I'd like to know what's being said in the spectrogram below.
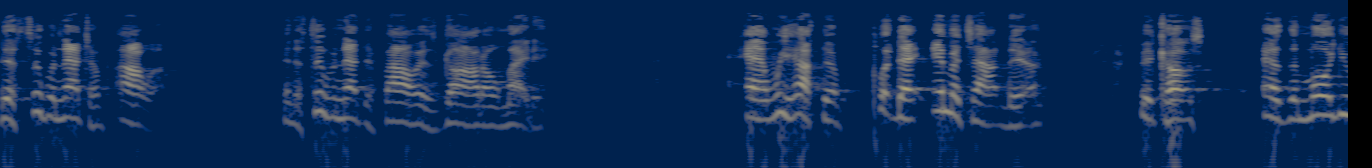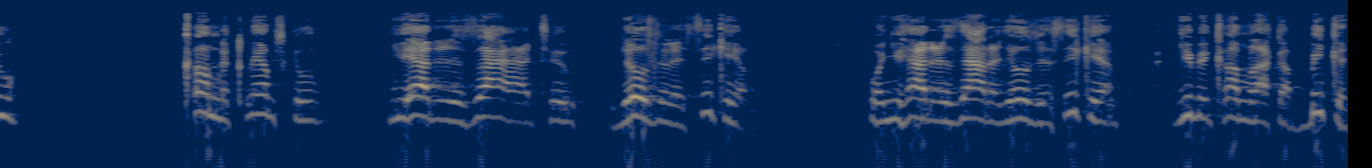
this supernatural power. And the supernatural power is God Almighty. And we have to put that image out there because as the more you come to Clem School, you had a desire to diligently seek Him. When you had a desire to diligently seek Him, you become like a beacon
